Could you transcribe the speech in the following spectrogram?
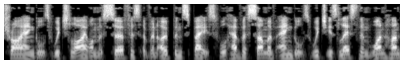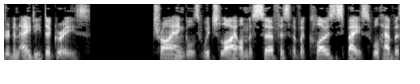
Triangles which lie on the surface of an open space will have a sum of angles which is less than 180 degrees. Triangles which lie on the surface of a closed space will have a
